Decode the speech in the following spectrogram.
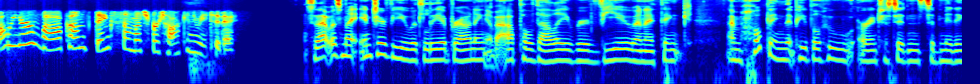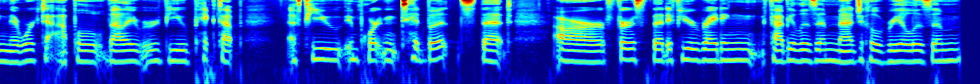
Oh, you're welcome. Thanks so much for talking to me today. So that was my interview with Leah Browning of Apple Valley Review, and I think I'm hoping that people who are interested in submitting their work to Apple Valley Review picked up a few important tidbits that are first that if you're writing fabulism, magical realism,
